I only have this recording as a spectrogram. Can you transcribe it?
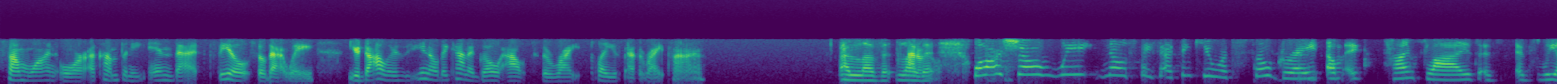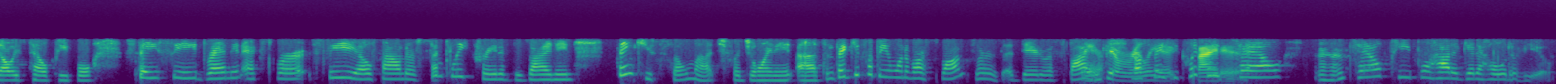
someone or a company in that field so that way your dollars, you know, they kind of go out to the right place at the right time. I love it, love it. know. Well, our show, we no, Stacye, I think you were so great. Um, it, time flies, as as we always tell people. Stacye, branding expert, CEO, founder of Simply Creative Designing. Thank you so much for joining us, and thank you for being one of our sponsors at Dare to Aspire. Thank you. I'm now, really Stacye, quickly excited. tell hmm tell people how to get a hold of you.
